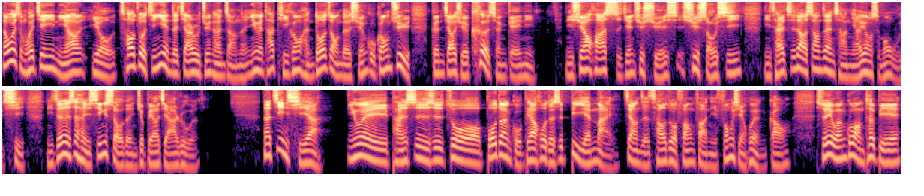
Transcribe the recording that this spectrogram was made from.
那为什么会建议你要有操作经验再加入军团长呢？因为他提供很多种的选股工具跟教学课程给你。你需要花时间去学习、去熟悉，你才知道上战场你要用什么武器。你真的是很新手的，你就不要加入了。那近期啊，因为盘势是做波段股票或者是闭眼买这样子的操作方法，你风险会很高，所以玩股网特别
